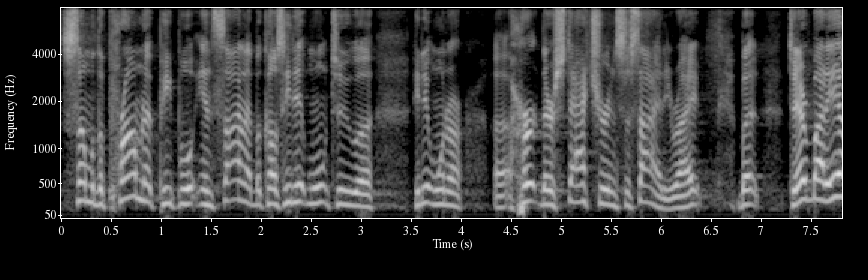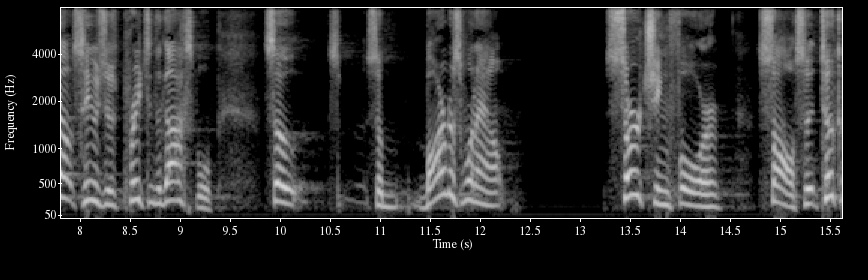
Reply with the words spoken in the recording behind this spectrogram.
some of the prominent people in silent because he didn't want to. Uh, he didn't want to uh, hurt their stature in society, right? But to everybody else, he was just preaching the gospel. So, so Barnabas went out searching for Saul. So it took,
